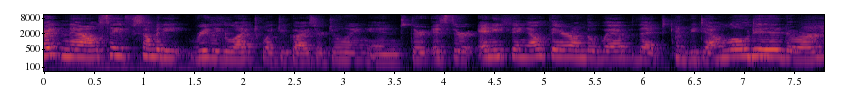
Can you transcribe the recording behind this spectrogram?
right now, say if somebody really liked what you guys are doing, and there is there anything out there on the web that can be downloaded or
